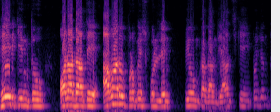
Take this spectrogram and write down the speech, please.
ফের কিন্তু অনাডাতে আবারও প্রবেশ করলেন প্রিয়ঙ্কা গান্ধী। আজকে এই পর্যন্ত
